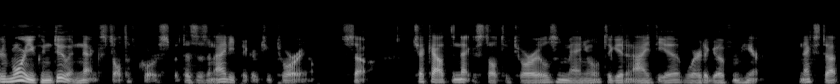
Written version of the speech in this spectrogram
There's more you can do in NetGestalt, of course, but this is an IDPicker tutorial. So, check out the NetGestalt tutorials and manual to get an idea of where to go from here. Next up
